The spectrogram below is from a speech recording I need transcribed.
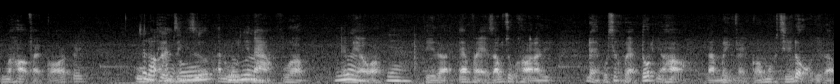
nhưng mà họ phải có cái uống thêm dinh dưỡng ăn uống như nào phù hợp Đúng em rồi. hiểu không? Yeah. thì là em phải giáo dục họ là gì để có sức khỏe tốt như họ là mình phải có một chế độ gì đó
